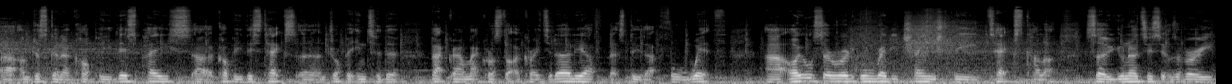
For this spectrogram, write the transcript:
Uh, I'm just going to copy this paste uh, copy this text and, and, drop it into the background macros that I created earlier. Let's do that full width. Uh, I also already changed the text color. So you'll notice it was a very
